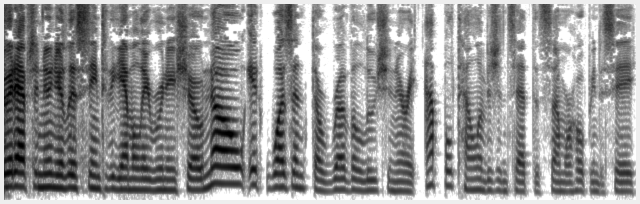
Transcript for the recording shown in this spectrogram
Good afternoon. You're listening to the Emily Rooney Show. No, it wasn't the revolutionary Apple television set that some were hoping to see.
